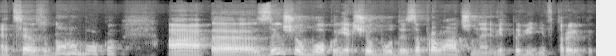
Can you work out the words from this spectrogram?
Е, Це з одного боку. А е, з іншого боку, якщо буде запроваджені відповідні втори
